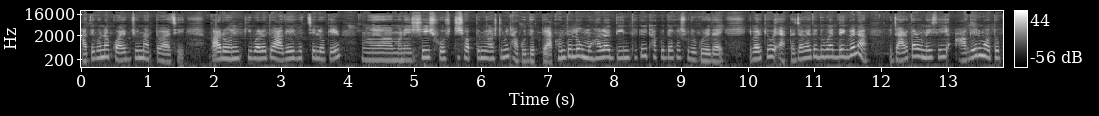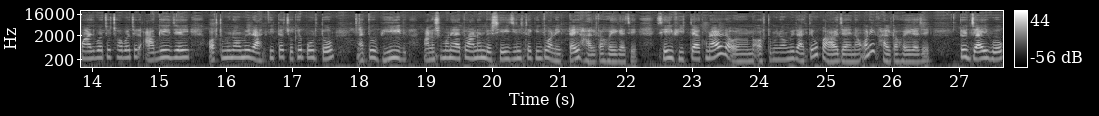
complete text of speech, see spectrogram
হাতে গোনা কয়েকজন মাত্র আছে। কারণ কি বলতো আগে হচ্ছে লোকে মানে সেই ষষ্ঠী সপ্তমী অষ্টমী ঠাকুর দেখতো। এখন তো লোক মহালয়ার দিন থেকেই ঠাকুর দেখা শুরু করে দেয়। এবার কেউ একটা জায়গায় তো দুবার দেখবে না? যার কারণে সেই আগের মতো পাঁচ বছর, ছ বছর আগে যেই অষ্টমী নবমীর রাত্রিটা চোখে পড়তো, এত ভিড়, মানুষের মনে এত আনন্দ, সেই জিনিসটা কিন্তু অনেকটাই হালকা হয়ে গেছে। সেই ভিড়টা এখন আর অষ্টমী নবমীর রাতেও পাওয়া যায় না, অনেক হালকা হয়ে গেছে। তো যাই হোক,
